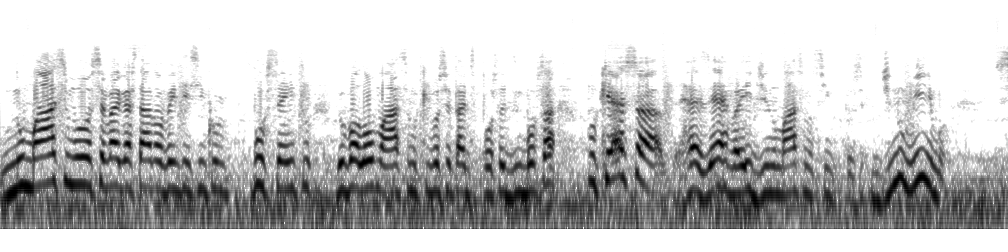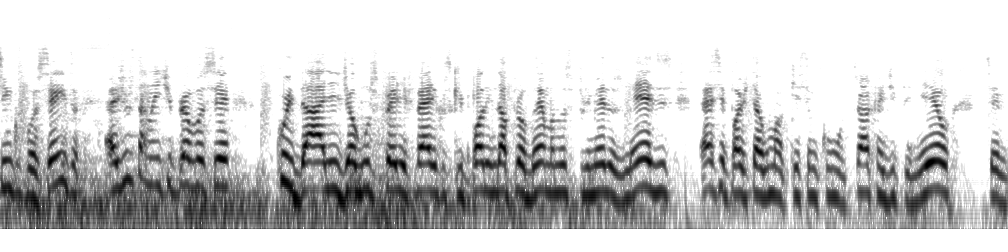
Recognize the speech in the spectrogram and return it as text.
no máximo você vai gastar 95% do valor máximo que você está disposto a desembolsar, porque essa reserva aí de no máximo 5%, de no mínimo 5%, é justamente para você cuidar ali de alguns periféricos que podem dar problema nos primeiros meses. Né? Você pode ter alguma questão com troca de pneu, você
